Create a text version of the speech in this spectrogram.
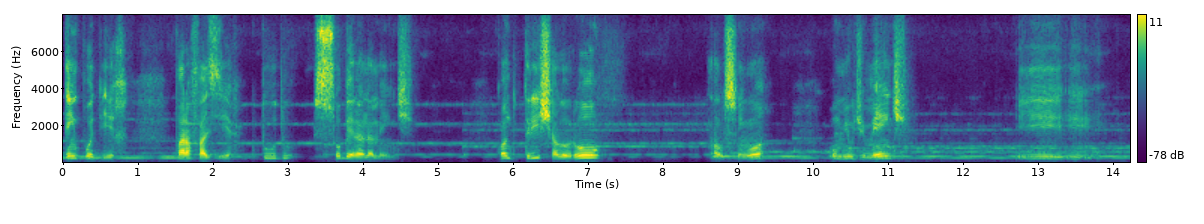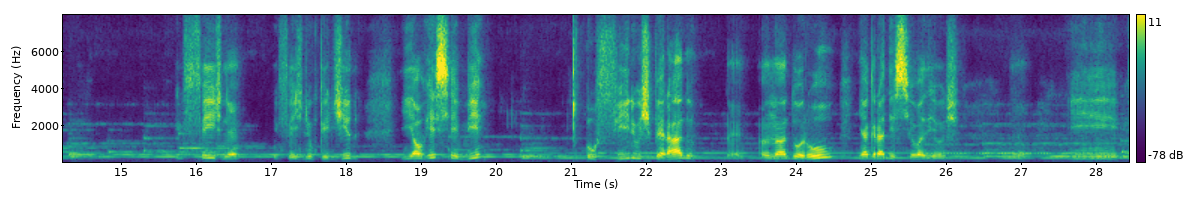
tem poder para fazer tudo soberanamente. Quando triste, alorou ao Senhor, humildemente, e, e, e fez, né? E fez-lhe o um pedido, e ao receber o filho esperado, né, Ana adorou e agradeceu a Deus. Né, e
